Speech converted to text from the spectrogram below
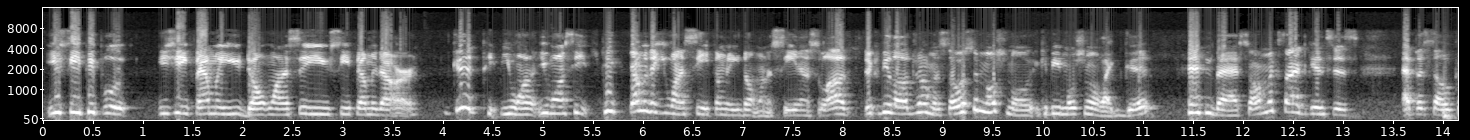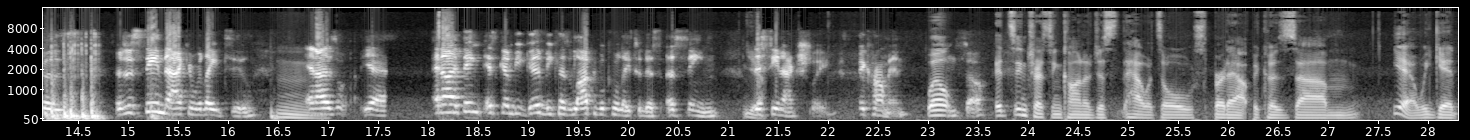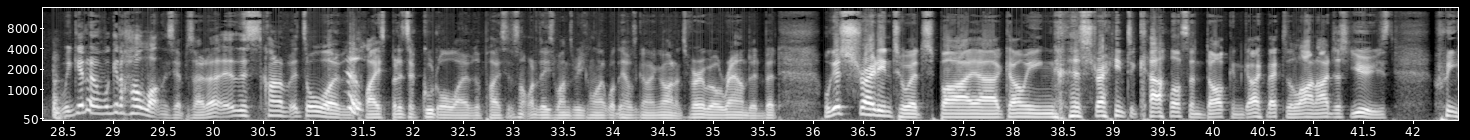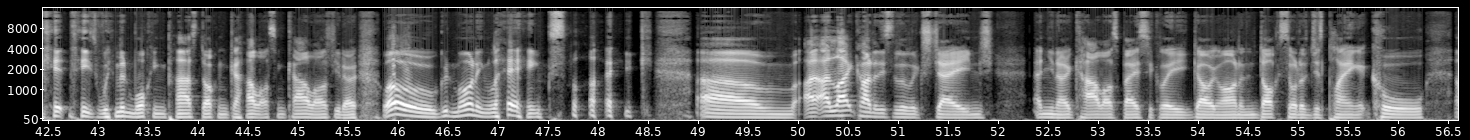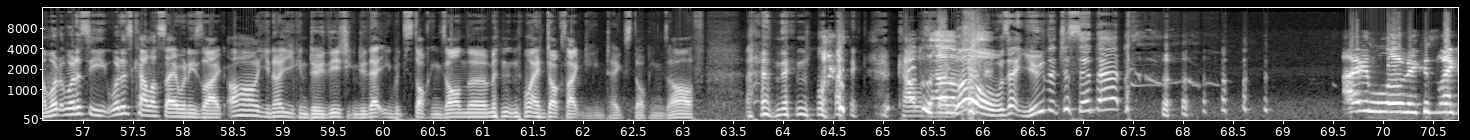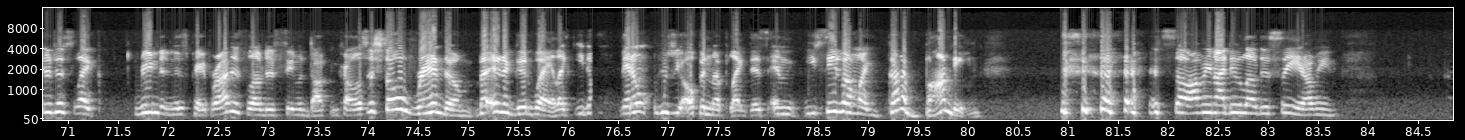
you see people, you see family you don't want to see, you see family that are good people you want you want to see family that you want to see, family you don't want to see, and it's a lot. Of, there could be a lot of drama, so it's emotional. It could be emotional like good and bad. So I'm excited to get into this episode because there's a scene that I can relate to, hmm. and I was yeah. And I think it's gonna be good because a lot of people can relate to this a scene. Yeah. This scene actually, it's common. Well, And so it's interesting, kind of just how it's all spread out because, um, yeah, we get we get a we get a whole lot in this episode. Uh, this is kind of it's all over the place, but it's a good all over the place. It's not one of these ones where you can like, what the hell's going on? It's very well rounded. But we'll get straight into it by uh, going straight into Carlos and Doc and going back to the line I just used. We get these women walking past Doc and Carlos, and Carlos, you know, whoa, good morning, legs. like, um, I, I like kind of this little exchange and you know Carlos basically going on and Doc sort of just playing it cool. And what what does he what does Carlos say when he's like, "Oh, you know, you can do this, you can do that, you can put stockings on them." And the way Doc's like, "You can take stockings off." And then like Carlos is like, "Whoa, was that you that just said that?" I love it because like they're just like reading the newspaper. I just love to see with Doc and Carlos. They're so random, but in a good way. Like you don't, they don't usually open up like this, and you see them like kind of bonding. so I mean, I do love this scene. I mean,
